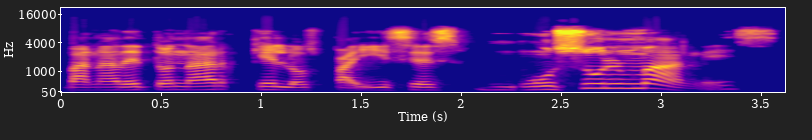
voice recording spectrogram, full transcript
van a detonar que los países musulmanes,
